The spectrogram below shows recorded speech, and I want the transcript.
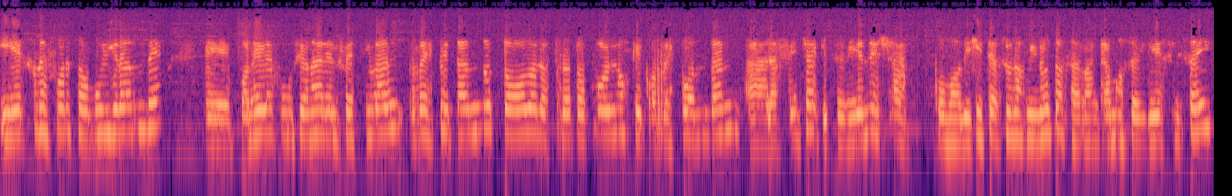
y es un esfuerzo muy grande eh, poner a funcionar el festival respetando todos los protocolos que correspondan a la fecha que se viene ya. Como dijiste hace unos minutos, arrancamos el 16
